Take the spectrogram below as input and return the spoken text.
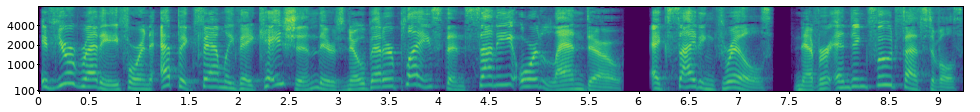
If you're ready for an epic family vacation, there's no better place than sunny Orlando. Exciting thrills, never ending food festivals,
